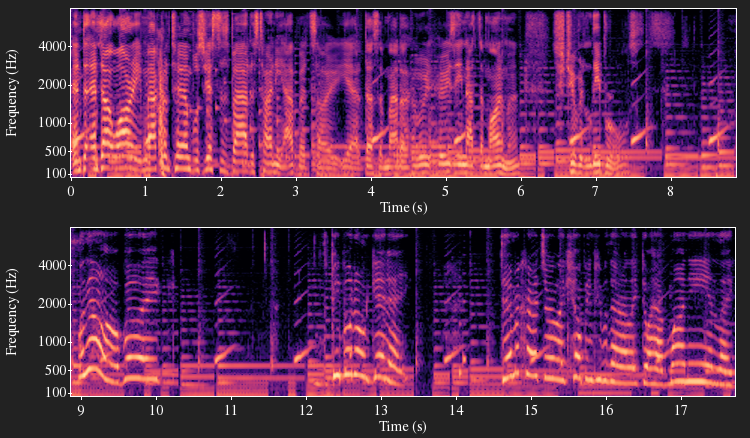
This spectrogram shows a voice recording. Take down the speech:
And, and don't worry, Malcolm Turnbull's just as bad as Tony Abbott, so yeah, it doesn't matter who who's in at the moment. Stupid liberals. Well, no, but like people don't get it. Democrats are like helping people that are like don't have money and like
